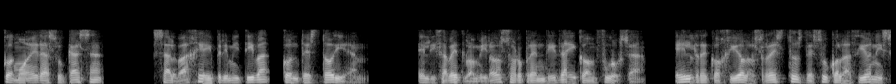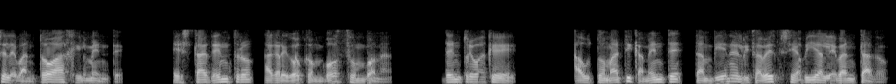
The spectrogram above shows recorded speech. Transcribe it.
¿Cómo era su casa? Salvaje y primitiva, contestó Ian. Elizabeth lo miró sorprendida y confusa. Él recogió los restos de su colación y se levantó ágilmente. Está dentro, agregó con voz zumbona. ¿Dentro a qué? Automáticamente, también Elizabeth se había levantado.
